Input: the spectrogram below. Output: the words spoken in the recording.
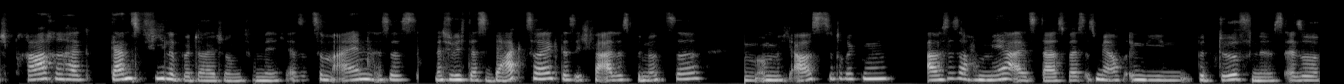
Sprache hat ganz viele Bedeutungen für mich. Also zum einen ist es natürlich das Werkzeug, das ich für alles benutze, um mich auszudrücken. Aber es ist auch mehr als das, weil es ist mir auch irgendwie ein Bedürfnis. Also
